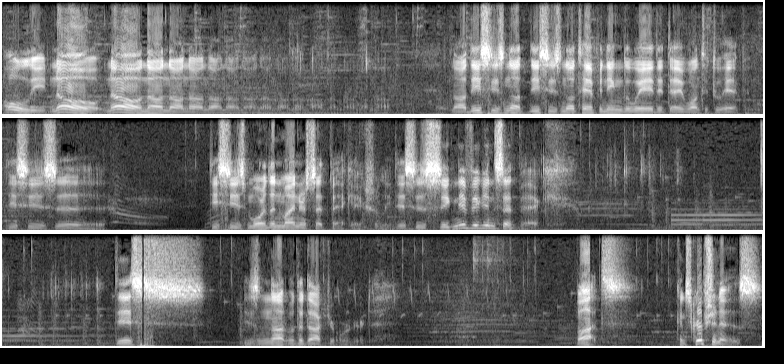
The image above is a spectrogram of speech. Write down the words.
Holy no no no no no no no no no no no no no no no no this is not this is not happening the way that I wanted to happen. This is uh, this is more than minor setback actually. This is significant setback. This is not what the doctor ordered. But conscription is.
